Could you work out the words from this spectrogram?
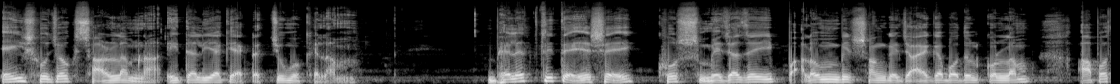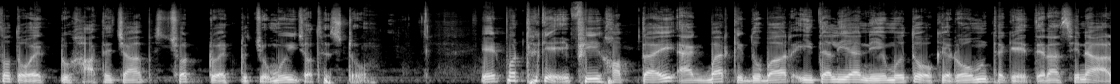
এই সুযোগ ছাড়লাম না, ইতালিয়াকে একটা চুমো খেলাম। ভেলেত্রিতে এসে খোশ মেজাজেই পালম্বির সঙ্গে জায়গা বদল করলাম। আপাতত একটু হাতে চাপ, ছোট্ট একটু চুমুই যথেষ্ট। এরপর থেকে ফি হপ্তায় একবার কি দুবার ইতালিয়া নিয়মিত ওকে রোম থেকে তেরাসিনা আর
